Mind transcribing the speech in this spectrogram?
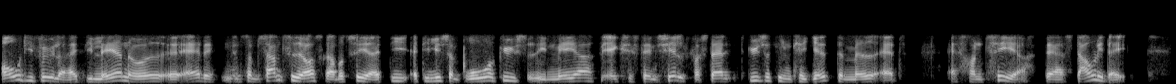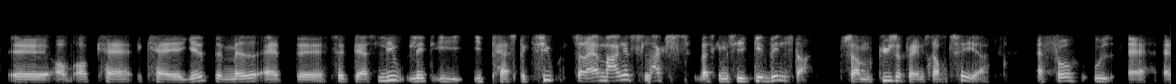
og de føler, at de lærer noget øh, af det, men som samtidig også rapporterer, at de, at de ligesom bruger gyset i en mere eksistentiel forstand. Gyserfilm kan hjælpe dem med at, at håndtere deres dagligdag, øh, og, og kan, kan hjælpe dem med at øh, sætte deres liv lidt i, i perspektiv. Så der er mange slags, hvad skal man sige, gevinster, som gyserfans rapporterer at få ud af, af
